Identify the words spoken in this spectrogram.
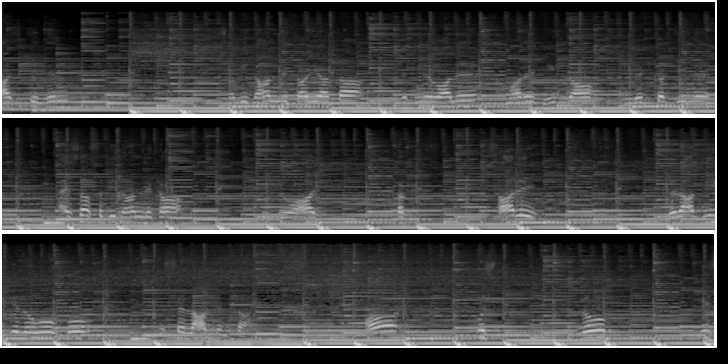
आज के दिन संविधान लिखा गया था, लिखने वाले हमारे भीमराव अंबेडकर जी ने ऐसा संविधान लिखा कि जो आज तक सारे बिरादरी के लोगों को इससे लाभ मिलता है। और कुछ लोग इस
